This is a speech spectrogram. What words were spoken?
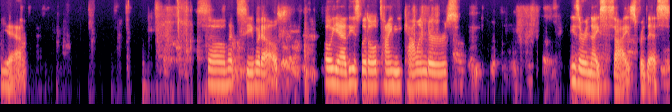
Yeah. So let's see what else. Oh yeah, these little tiny calendars. These are a nice size for this,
